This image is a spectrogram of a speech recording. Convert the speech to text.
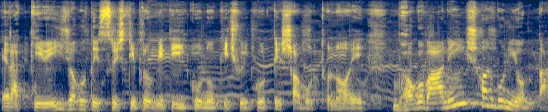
এরা কেউই জগতের সৃষ্টি প্রভৃতি কোনো কিছুই করতে সমর্থ নয়। ভগবানই সর্বনিয়ন্তা।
